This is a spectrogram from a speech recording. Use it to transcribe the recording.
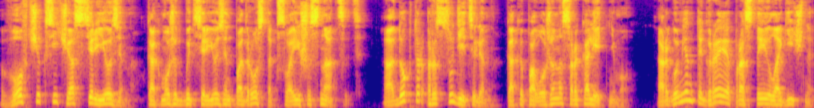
Вовчик сейчас серьезен, как может быть серьезен подросток в свои шестнадцать. А доктор рассудителен, как и положено сорокалетнему. Аргументы Грея простые и логичны.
